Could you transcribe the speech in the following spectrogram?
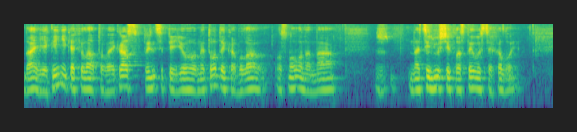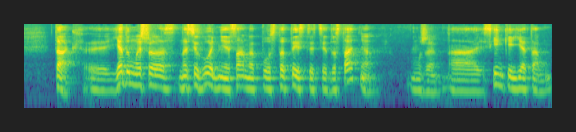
Да, є клініка Філатова. Якраз, в принципі, його методика була основана на, на цілющих властивостях алої. Так, е, я думаю, що на сьогодні саме по статистиці достатньо вже. А скільки є там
